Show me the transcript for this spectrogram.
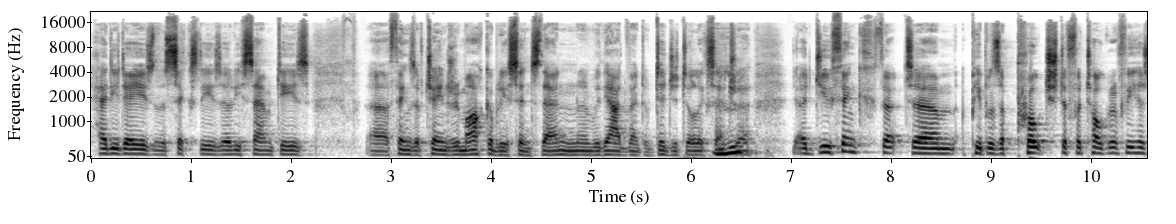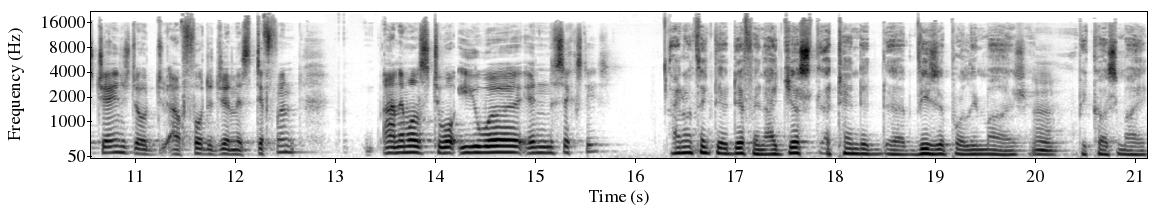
heady days of the '60s, early '70s? Uh, things have changed remarkably since then uh, with the advent of digital, etc. Mm-hmm. Uh, do you think that um, people's approach to photography has changed, or are photojournalists different animals to what you were in the 60s? I don't think they're different. I just attended uh, Visa pour l'image mm. because my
